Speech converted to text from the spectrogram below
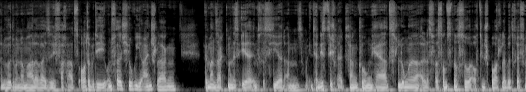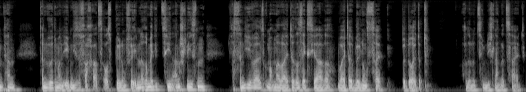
Dann würde man normalerweise die Facharzt Orthopädie, Unfallchirurgie einschlagen. Wenn man sagt, man ist eher interessiert an internistischen Erkrankungen, Herz, Lunge, alles, was sonst noch so auch den Sportler betreffen kann, dann würde man eben diese Facharztausbildung für innere Medizin anschließen, was dann jeweils nochmal weitere sechs Jahre Weiterbildungszeit bedeutet. Also eine ziemlich lange Zeit.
